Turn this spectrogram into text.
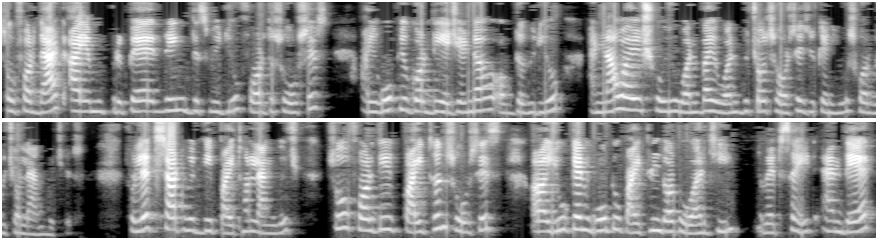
So for that i am preparing this video for the sources I hope you got the agenda of the video and now I will show you one by one which all sources you can use for which all languages. So let's start with the Python language. So for the Python sources, uh, you can go to python.org website and there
